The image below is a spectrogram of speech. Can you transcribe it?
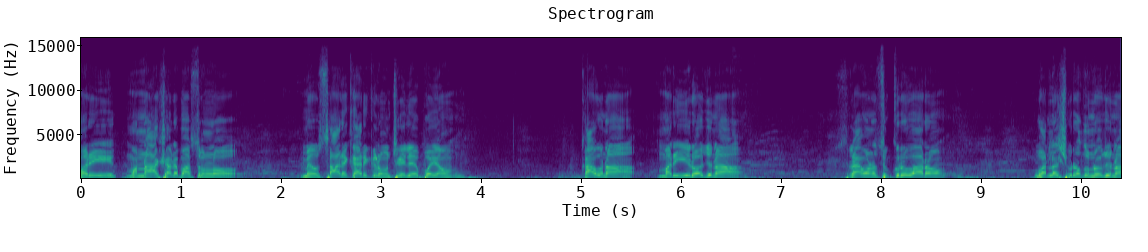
మరి మొన్న ఆషాఢ మాసంలో మేము సారీ కార్యక్రమం చేయలేకపోయాం. కావున మరి ఈ రోజున శ్రావణ శుక్రవారం వరలక్ష్మి వ్రతం రోజున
